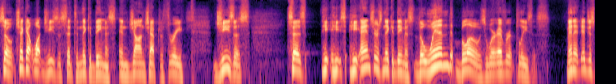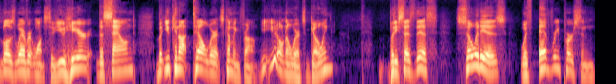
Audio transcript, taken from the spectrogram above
So, check out what Jesus said to Nicodemus in John chapter 3. Jesus says, he, he, he answers Nicodemus, the wind blows wherever it pleases. Man, it, it just blows wherever it wants to. You hear the sound, but you cannot tell where it's coming from. You, you don't know where it's going. But he says this so it is with every person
